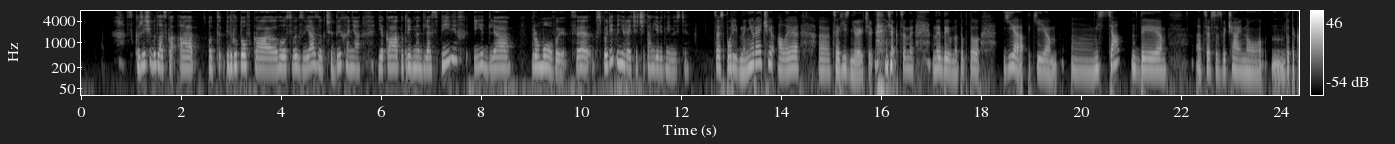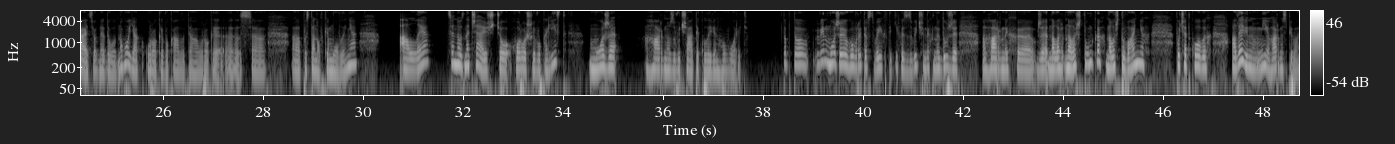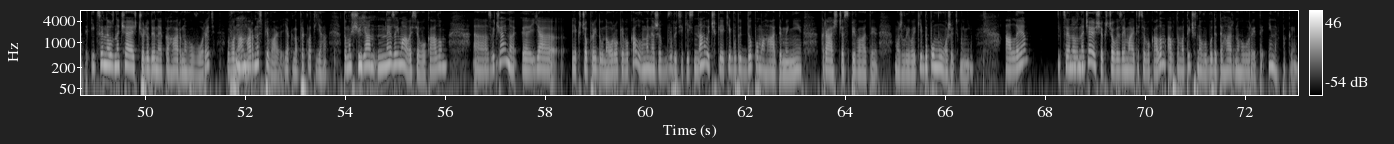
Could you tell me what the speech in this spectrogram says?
Скажи ще, будь ласка, а от підготовка голосових зв'язок чи дихання, яка потрібна для співів і для промови, це споріднені речі, чи там є відмінності? Це споріднені речі, але е, це різні речі, як це не, не дивно. Тобто Є такі місця, де е, це все, звичайно, дотикається одне до одного, як уроки вокалу та уроки е, з постановки мовлення. Але це не означає, що хороший вокаліст може гарно звучати, коли він говорить. Тобто він може говорити в своїх таких звичайних, не дуже гарних вже налаштунках, налаштуваннях початкових, але він вміє гарно співати. І це не означає, що людина, яка гарно говорить, вона mm гарно співає, як, наприклад, я. Тому що я не займалася вокалом. Звичайно, е, я, якщо прийду на уроки вокалу, в мене вже будуть якісь навички, які будуть допомагати мені краще співати, можливо, які допоможуть мені. Але це не означає, що якщо ви займаєтеся вокалом, автоматично ви будете гарно говорити. І навпаки.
